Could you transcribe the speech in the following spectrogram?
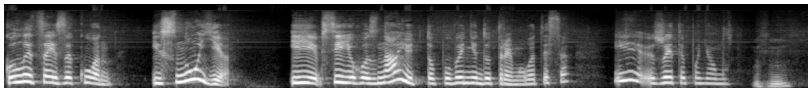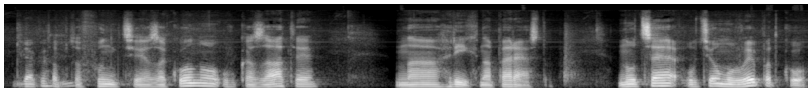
коли цей закон існує і всі його знають, то повинні дотримуватися і жити по ньому. Угу. Дякую. Тобто функція закону вказати на гріх, на переступ. Ну, це у цьому випадку,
